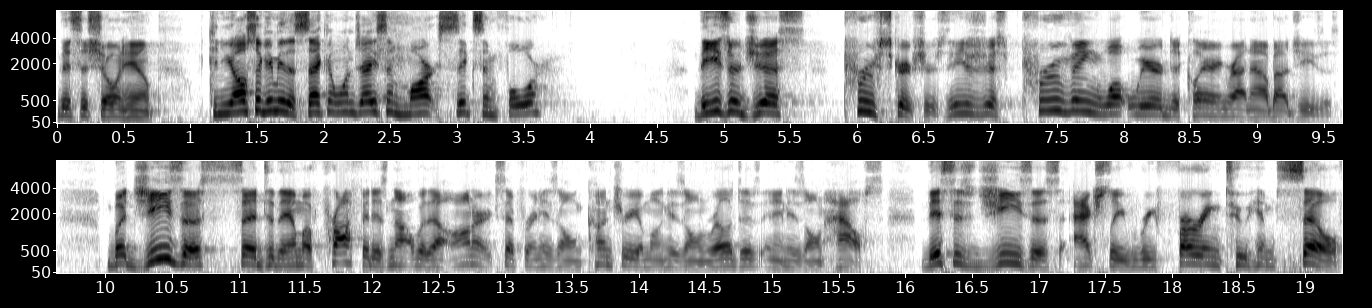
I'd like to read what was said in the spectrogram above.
This is showing him. Can you also give me the second one, Jason? Mark 6 and 4. These are just proof scriptures. These are just proving what we're declaring right now about Jesus. But Jesus said to them, A prophet is not without honor except for in his own country, among his own relatives, and in his own house. This is Jesus actually referring to himself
